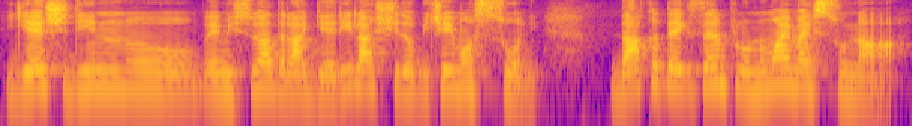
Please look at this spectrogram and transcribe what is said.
Ieși din uh, emisiunea de la Gherila și de obicei mă suni. Dacă, de exemplu, nu mai mai suna,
